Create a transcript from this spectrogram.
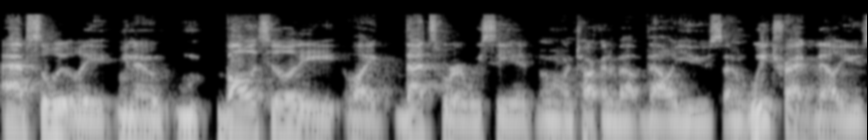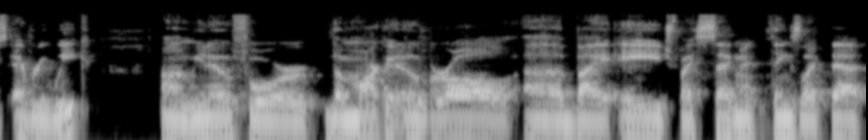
Absolutely. You know, volatility, like that's where we see it when we're talking about values. Uh, we track values every week, um, you know, for the market overall, uh, by age, by segment, things like that.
